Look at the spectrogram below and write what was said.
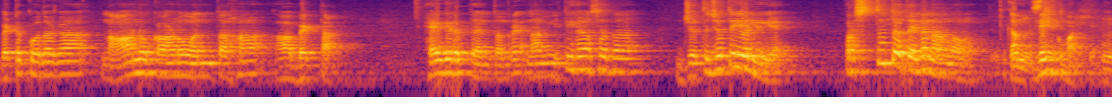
ಬೆಟ್ಟಕ್ಕೆ ಹೋದಾಗ ನಾನು ಕಾಣುವಂತಹ ಆ ಬೆಟ್ಟ ಹೇಗಿರುತ್ತೆ ಅಂತಂದ್ರೆ ನಾವು ಇತಿಹಾಸದ ಜೊತೆ ಜೊತೆಯಲ್ಲಿಯೇ ಪ್ರಸ್ತುತತೆಯನ್ನು ನಾನು. ಲಿಂಕ್ ಮಾಡ್ತೀನಿ.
